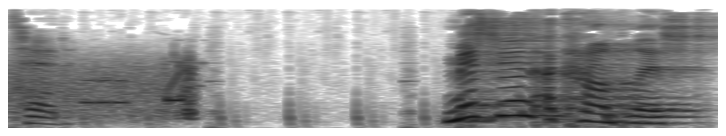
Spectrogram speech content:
Planted. Mission accomplished.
